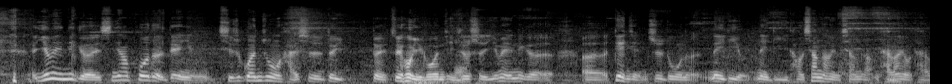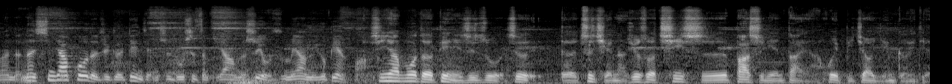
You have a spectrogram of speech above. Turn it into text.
因为那个新加坡的电影，其实观众还是对对。最后一个问题，就是因为那个呃电检制度呢，内地有内地一套，香港有香港，台湾有台湾的。那新加坡的这个电检制度是怎么样的？是有什么样的一个变化？新加坡的电影制度，就呃之前呢、就是说七十八十年代啊，会比较严格一点。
